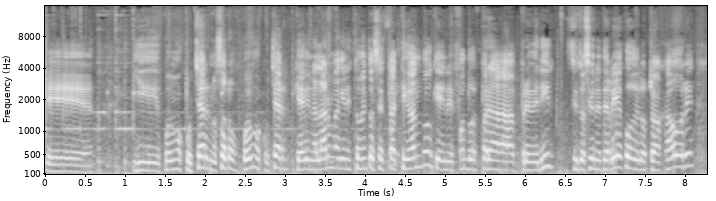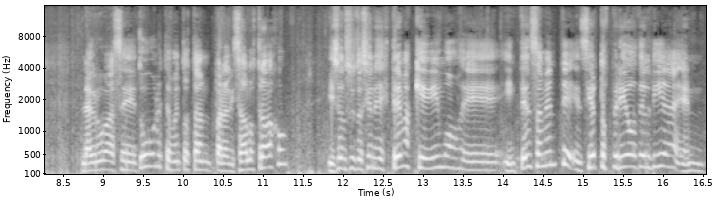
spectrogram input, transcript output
Eh, y podemos escuchar, nosotros podemos escuchar que hay una alarma que en este momento se está activando, que en el fondo es para prevenir situaciones de riesgo de los trabajadores la grúa se detuvo, en este momento están paralizados los trabajos y son situaciones extremas que vivimos eh, intensamente en ciertos periodos del día, en,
